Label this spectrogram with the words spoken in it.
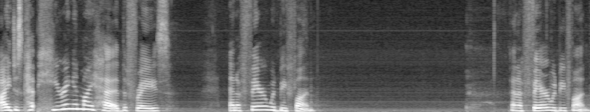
I just kept hearing in my head the phrase, an affair would be fun. An affair would be fun.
